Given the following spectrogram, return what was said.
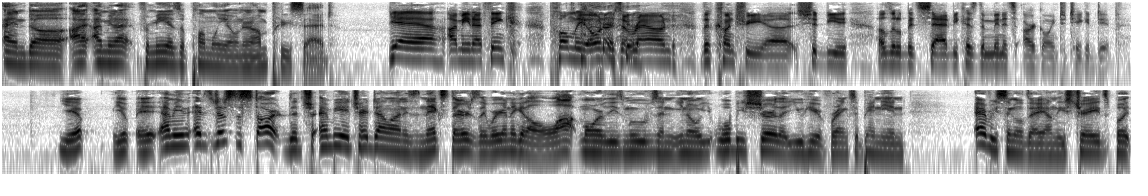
And uh, I I mean I, for me as a Plumlee owner, I'm pretty sad. Yeah, I mean, I think Plumlee owners around the country uh, should be a little bit sad because the minutes are going to take a dip. Yep. Yep. It, I mean, it's just the start. The tr- NBA trade deadline is next Thursday. We're gonna get a lot more of these moves, and you know we'll be sure that you hear Frank's opinion every single day on these trades. But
